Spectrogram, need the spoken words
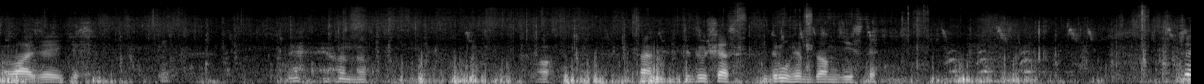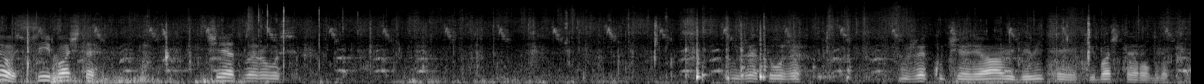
Лазять якісь. Воно. О. Так, піду зараз другим дам їсти. Це ось ці, бачите, четверо ось. Вже теж вже кучеряві, дивіться які, бачите, робляться.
